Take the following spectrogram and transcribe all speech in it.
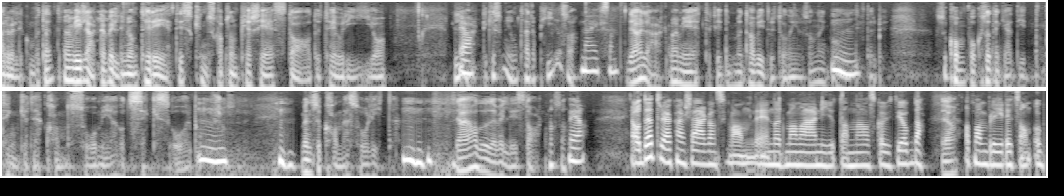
være veldig kompetent. Men vi lærte veldig mye om teoretisk kunnskap, sånn Piaget stadeteori og lærte Ja. ikke så mye om terapi, altså. Nei, ikke sant. Det har jeg lært meg mye i ettertid med å ta videreutdanninger og sånn. Mm. kognitiv terapi. Så kom folk, og så tenker jeg de tenker at jeg kan så mye. Jeg har gått seks år på Mm. Men så kan jeg så lite. Så jeg hadde det veldig i starten, altså. Ja. ja, og det tror jeg kanskje er ganske vanlig når man er nyutdanna og skal ut i jobb, da. Ja. At man blir litt sånn 'å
